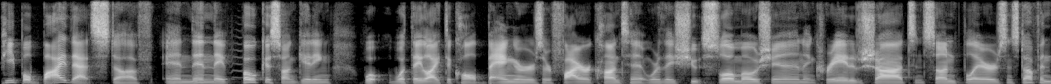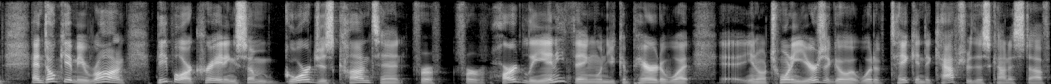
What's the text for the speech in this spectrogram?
people buy that stuff and then they focus on getting what what they like to call bangers or fire content where they shoot slow motion and creative shots and sun flares and stuff and and don't get me wrong people are creating some gorgeous content for for hardly anything when you compare to what eh, you know 20 years ago it would have taken to capture this kind of stuff.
